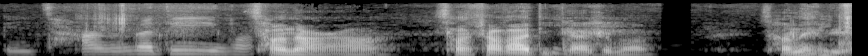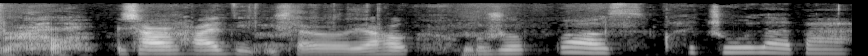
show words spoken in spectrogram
给藏个地方。藏哪儿啊？藏沙发底下是吗？藏那里边啊？沙发底下，然后我说：“boss，快出来吧！”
